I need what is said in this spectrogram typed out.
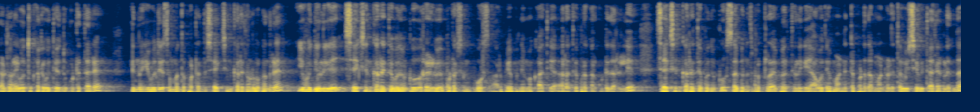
ಎರಡು ನೂರ ಐವತ್ತು ಖಾಲಿ ಹುದ್ದೆ ಎಂದು ಕೊಟ್ಟಿದ್ದಾರೆ. ಇನ್ನು ಈ ಹುದ್ದೆಗೆ ಸಂಬಂಧಪಟ್ಟಂತೆ ಶೈಕ್ಷಣಿಕ ರೈತ ನೋಡಬೇಕಂದ್ರೆ ಈ ಹುದ್ದೆಗಳಿಗೆ ಶೈಕ್ಷಣಿಕ ರೈತ ಬಂದ್ಬಿಟ್ಟು railway protection force R P F ನೇಮಕಾತಿಯ ಅರ್ಹತೆ ಪ್ರಕಾರ ಕೊಟ್ಟಿದ್ದಾರೆ. ಇಲ್ಲಿ ಶೈಕ್ಷಣಿಕ ರೈತ ಬಂದ್ಬಿಟ್ಟು ಸಬ್ ಇನ್ಸ್ಪೆಕ್ಟರ್ ಅಭ್ಯರ್ಥಿಗಳಿಗೆ ಯಾವುದೇ ಮಾನ್ಯತೆ ಪಡೆದ ಮಂಡಳಿತ ವಿಶ್ವವಿದ್ಯಾಲಯಗಳಿಂದ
